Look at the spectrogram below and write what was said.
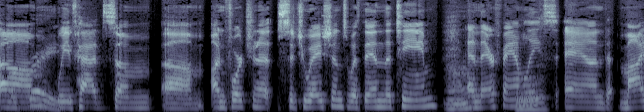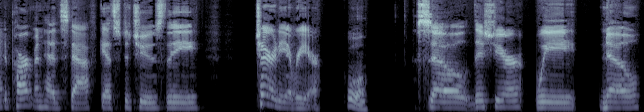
Um, great. we've had some um, unfortunate situations within the team and their families, and my department head staff gets to choose the charity every year. Cool. So this year we know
